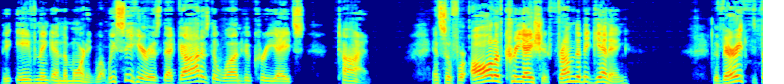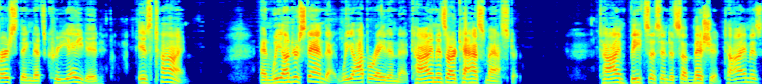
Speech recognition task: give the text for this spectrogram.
the evening and the morning. What we see here is that God is the one who creates time. And so for all of creation, from the beginning, The very first thing that's created is time. And we understand that. We operate in that. Time is our taskmaster. Time beats us into submission. Time is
